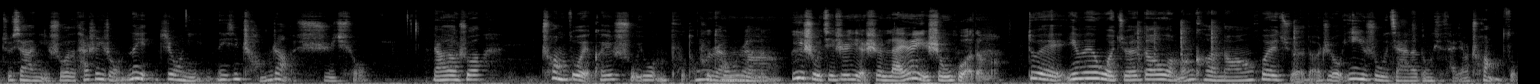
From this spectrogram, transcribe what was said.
就像你说的，它是一种内这种你内心成长的需求。然后说，创作也可以属于我们普通普人通人啊艺术其实也是来源于生活的嘛。对，因为我觉得我们可能会觉得只有艺术家的东西才叫创作，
